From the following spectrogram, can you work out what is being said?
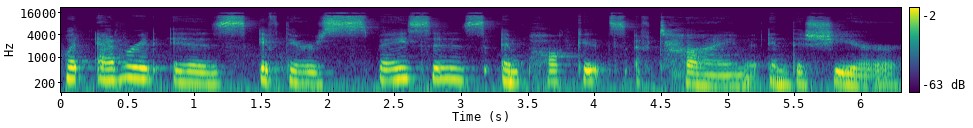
whatever it is, if there's spaces and pockets of time in this year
